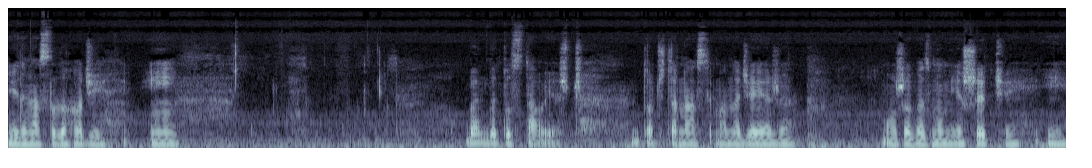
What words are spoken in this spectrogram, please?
11 dochodzi i będę tu stał jeszcze do 14. Mam nadzieję, że może wezmą mnie szybciej i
